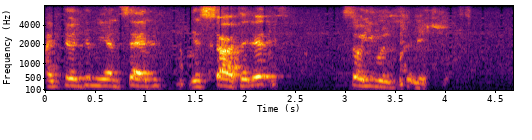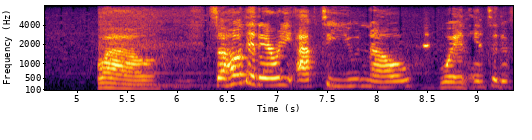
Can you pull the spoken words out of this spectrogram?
And turned to me and said, "You started it, so you will finish it." Wow. So how did they react to you now going into the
